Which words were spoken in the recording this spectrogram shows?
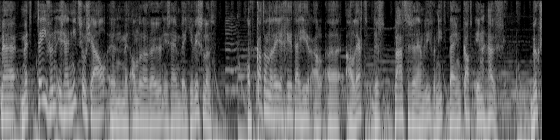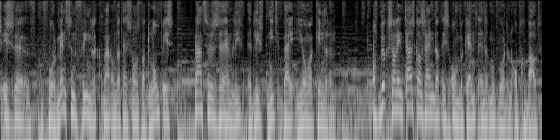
Maar met teven is hij niet sociaal en met andere reuwen is hij een beetje wisselend. Op katten reageert hij hier al, uh, alert, dus plaatsen ze hem liever niet bij een kat in huis. Bux is uh, voor mensen vriendelijk, maar omdat hij soms wat lomp is... plaatsen ze hem lief, het liefst niet bij jonge kinderen. Of Bux alleen thuis kan zijn, dat is onbekend en dat moet worden opgebouwd.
